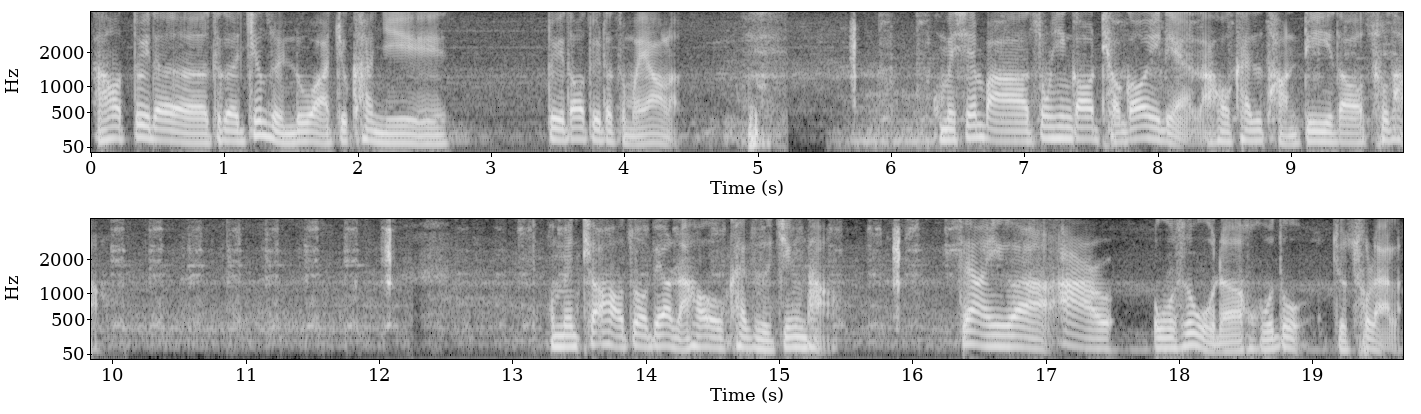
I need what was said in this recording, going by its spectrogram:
然后对的这个精准度啊，就看你对刀对的怎么样了。我们先把中心高调高一点，然后开始躺第一刀出躺。我们调好坐标，然后开始精躺，这样一个二五十五的弧度就出来了。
